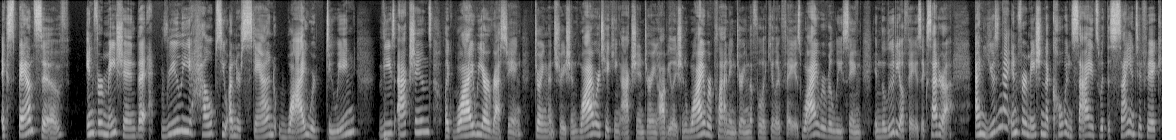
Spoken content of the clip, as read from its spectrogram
expansive information that really helps you understand why we're doing these actions, like why we are resting during menstruation, why we're taking action during ovulation, why we're planning during the follicular phase, why we're releasing in the luteal phase, etc. And using that information that coincides with the scientific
